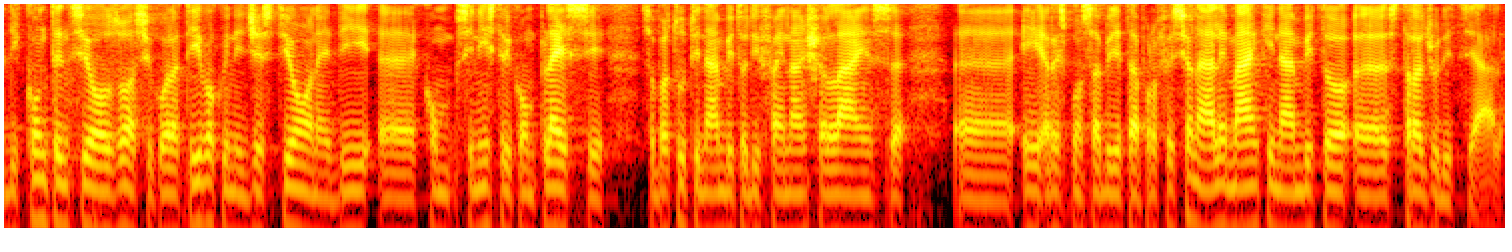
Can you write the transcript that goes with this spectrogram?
di contenzioso assicurativo, quindi gestione di com sinistri complessi, soprattutto in ambito di financial lines eh, e responsabilità professionale, ma anche in ambito eh, stragiudiziale.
